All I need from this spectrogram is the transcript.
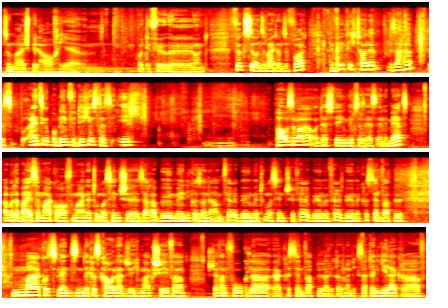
zum Beispiel auch hier ähm, bunte Vögel und Füchse und so weiter und so fort. Eine wirklich tolle Sache. Das einzige Problem für dich ist, dass ich Pause mache und deswegen gibt es das erst Ende März. Aber dabei ist der Marco Hoffmann, der Thomas Hinsche, Sarah Böhme, Nico Sonnabend, Ferry Böhme, Thomas Hinsche, Ferry Böhme, Ferry Böhme, Christian Wappel, Markus Lenzen, der Chris Krauler natürlich, Marc Schäfer, Stefan Vogler, äh, Christian Wappel, habe ich glaube ich noch nicht gesagt, Daniela Graf,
